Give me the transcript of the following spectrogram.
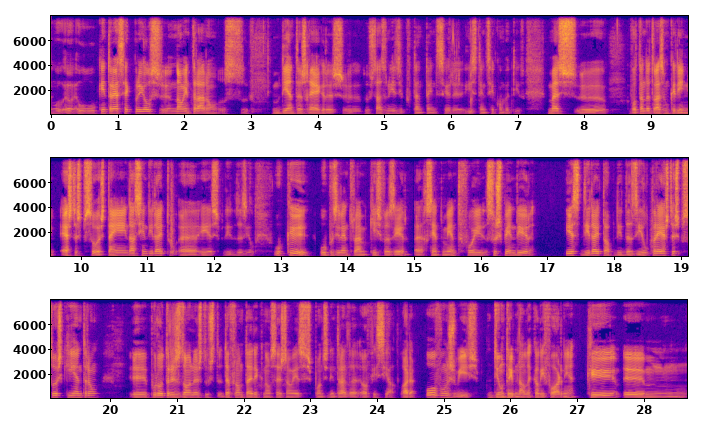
o, o que interessa é que para eles não entraram mediante as regras uh, dos Estados Unidos e, portanto, tem de ser, isso tem de ser combatido. Mas, uh, voltando atrás um bocadinho, estas pessoas têm ainda assim direito a, a esse pedido de asilo. O que o Presidente Trump quis fazer uh, recentemente foi suspender esse direito ao pedido de asilo para estas pessoas que entram eh, por outras zonas do, da fronteira que não sejam esses pontos de entrada oficial. Ora, houve um juiz de um tribunal na Califórnia que ehm,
